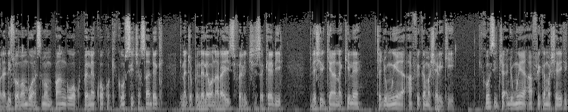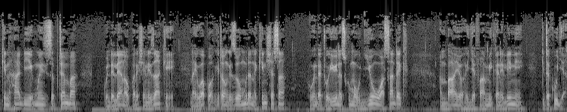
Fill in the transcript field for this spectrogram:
Wadadisi wa mambo wanasema mpango wa kupelekwa kwa kikosi cha SADC kinachopendelewa na Rais Felix Tshisekedi kitashirikiana na kile cha Jumuiya ya Afrika Mashariki. Kikosi cha Jumuiya ya Afrika Mashariki kina hadi mwezi Septemba kuendelea na operesheni zake, na iwapo hakitaongezewa muda na Kinshasa, huenda hatua hiyo inasukuma ujio wa SADC ambayo haijafahamika ni lini kitakuja.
